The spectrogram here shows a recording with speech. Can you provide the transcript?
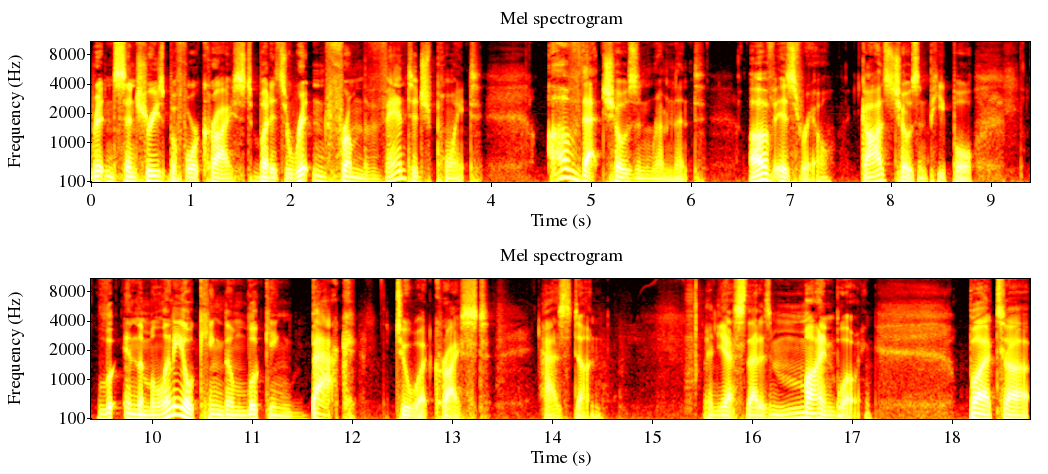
written centuries before Christ, but it's written from the vantage point of that chosen remnant of Israel, God's chosen people in the millennial kingdom looking back to what Christ has done. And yes, that is mind blowing. But uh,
